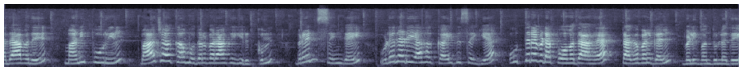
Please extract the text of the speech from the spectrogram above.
அதாவது மணிப்பூரில் பாஜக முதல்வராக இருக்கும் பிரென் சிங்கை உடனடியாக கைது செய்ய உத்தரவிடப் போவதாக தகவல்கள் வெளிவந்துள்ளது.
